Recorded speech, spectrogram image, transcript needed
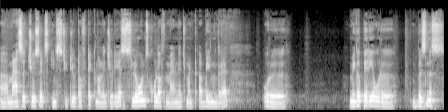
மேசச்சூசெட்ஸ் இன்ஸ்டிடியூட் ஆஃப் டெக்னாலஜியுடைய ஸ்லோன் ஸ்கூல் ஆஃப் மேனேஜ்மெண்ட் அப்படிங்கிற ஒரு மிகப்பெரிய ஒரு பிஸ்னஸ்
